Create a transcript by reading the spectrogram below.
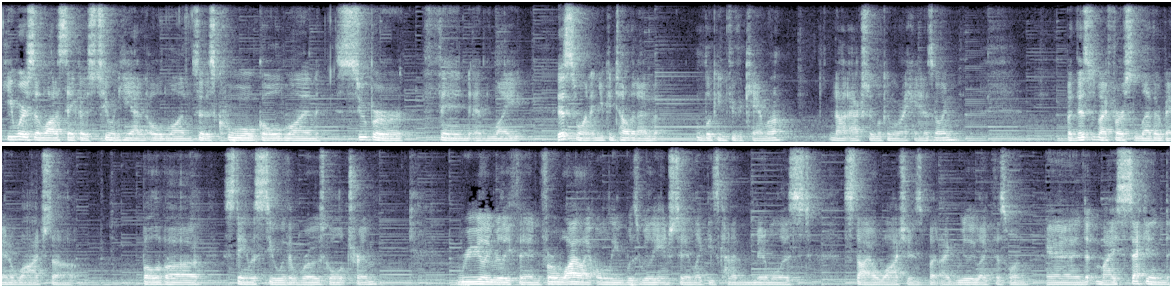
he wears a lot of Seikos too, and he had an old one. So this cool gold one, super thin and light. This one, and you can tell that I'm looking through the camera, not actually looking where my hand is going. But this was my first leather banded watch, uh, Bulova stainless steel with a rose gold trim. Really, really thin. For a while, I only was really interested in like these kind of minimalist style watches, but I really like this one. And my second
